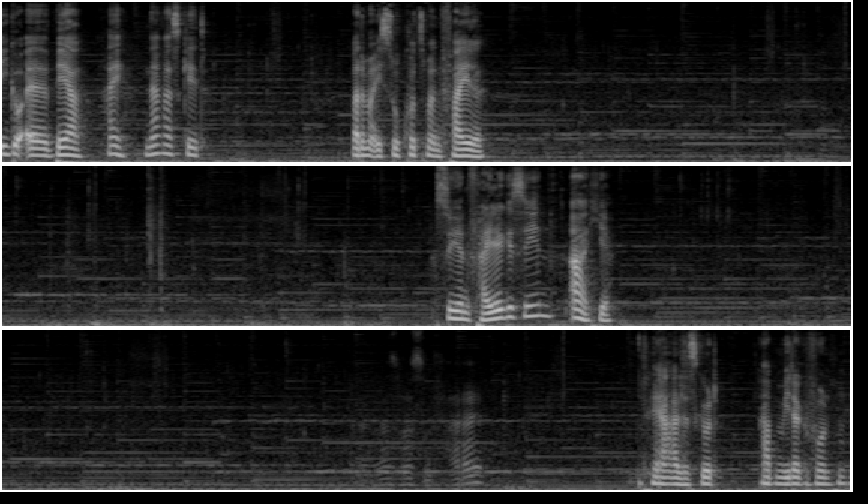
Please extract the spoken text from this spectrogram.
Igor, äh, Bär. Hi. Na, was geht? Warte mal, ich suche kurz meinen Pfeil. Hast du hier einen Pfeil gesehen? Ah, hier. Was, was, ein Fall? Ja, alles gut. Haben wiedergefunden.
